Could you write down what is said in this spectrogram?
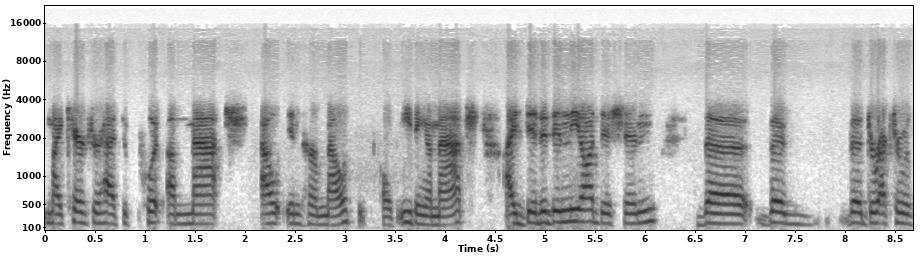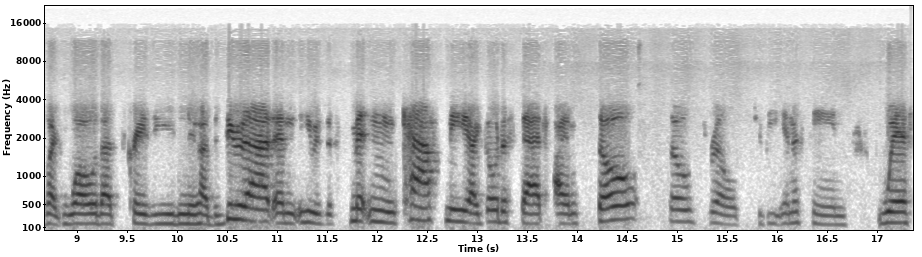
my character had to put a match out in her mouth. It's called eating a match. I did it in the audition the the the director was like, "Whoa, that's crazy! You knew how to do that." And he was just smitten, cast me. I go to set. I am so so thrilled to be in a scene with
